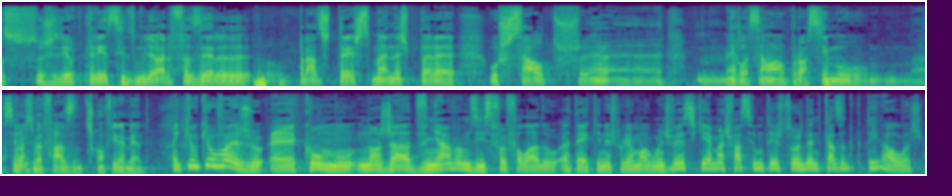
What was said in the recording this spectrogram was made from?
uh, sugeriu que teria sido melhor fazer uh, prazos de três semanas para os saltos uh, em relação ao próximo, à próxima fase de desconfinamento. Aquilo que eu vejo é como nós já adivinhávamos, e isso foi falado até aqui neste programa algumas vezes, que é mais fácil meter as pessoas dentro de casa do que tirá-las.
